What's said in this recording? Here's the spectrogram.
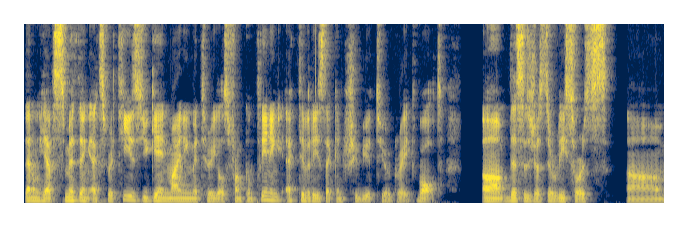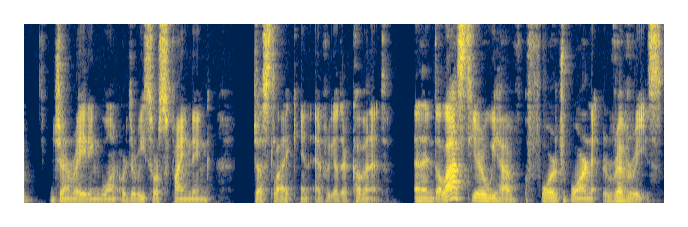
Then we have smithing expertise. You gain mining materials from completing activities that contribute to your great vault. Um, this is just a resource um, generating one or the resource finding, just like in every other covenant. And in the last tier, we have Forgeborne Reveries.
